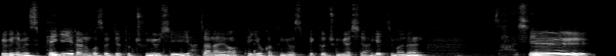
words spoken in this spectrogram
왜냐면 스펙이라는 것을 이제 또 중요시 하잖아요. 대기업 같은 경우 스펙도 중요시 하겠지만은 사실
